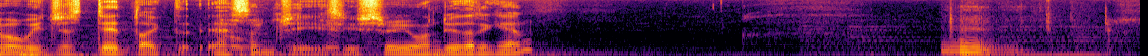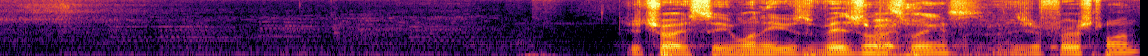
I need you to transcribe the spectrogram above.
but we just did like the SMGs. You sure you want to do that again? Hmm. Your choice. So you want to use Vigilance Wings as your first one?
